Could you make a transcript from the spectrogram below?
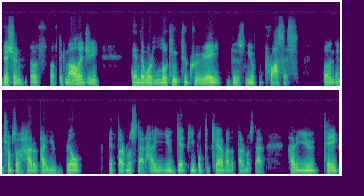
vision of, of technology and that we're looking to create this new process in terms of how do how do you build a thermostat how do you get people to care about the thermostat how do you take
